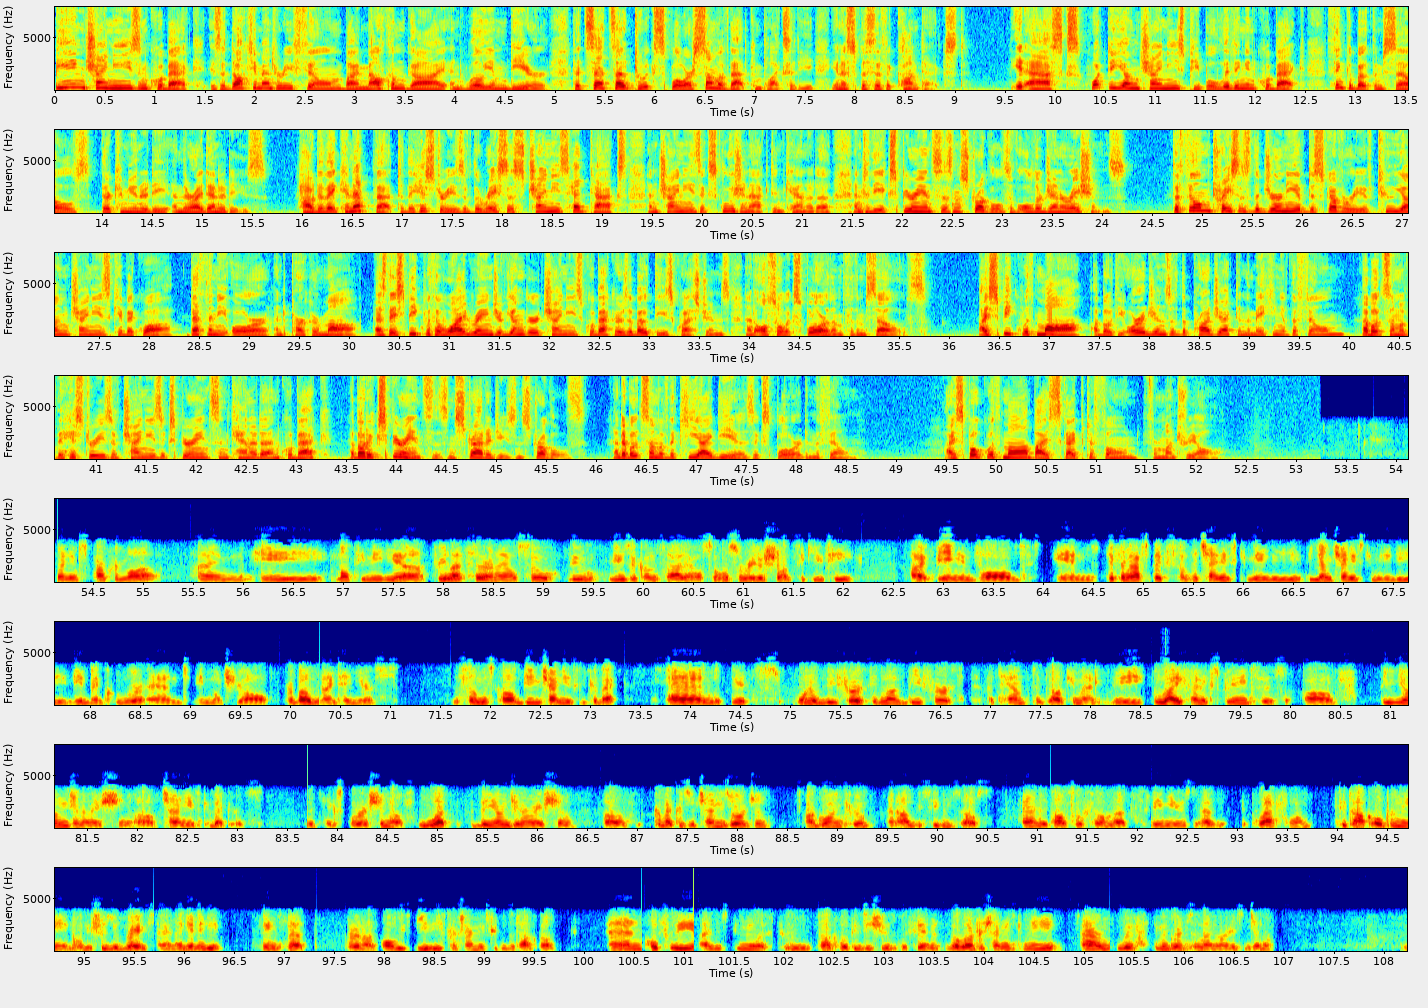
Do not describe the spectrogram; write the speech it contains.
Being Chinese in Quebec is a documentary film by Malcolm Guy and William Dere that sets out to explore some of that complexity in a specific context. It asks, what do young Chinese people living in Quebec think about themselves, their community, and their identities? How do they connect that to the histories of the racist Chinese head tax and Chinese Exclusion Act in Canada, and to the experiences and struggles of older generations? The film traces the journey of discovery of two young Chinese Quebecois, Bethany Orr and Parker Mah, as they speak with a wide range of younger Chinese Quebecers about these questions and also explore them for themselves. I speak with Mah about the origins of the project and the making of the film, about some of the histories of Chinese experience in Canada and Quebec, about experiences and strategies and struggles, and about some of the key ideas explored in the film. I spoke with Mah by Skype to phone from Montreal. My name is Parker Mah. I'm a multimedia freelancer and I also do music on the side. I also host a radio show on CKUT. I've been involved in different aspects of the Chinese community, the young Chinese community in Vancouver and in Montreal for about nine, ten years. The film is called Being Chinese in Quebec and it's one of the first, if not the first, attempt to document the life and experiences of the young generation of Chinese Quebecers. It's exploration of what the young generation of Quebecers of Chinese origin are going through and how they see themselves. And it's also a film that's being used as a platform to talk openly about issues of race and identity, things that are not always easy for Chinese people to talk about. And hopefully as a stimulus to talk about these issues within the larger Chinese community and with immigrants and minorities in general.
